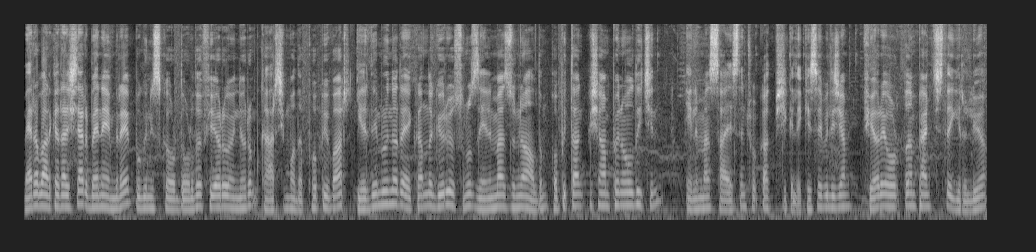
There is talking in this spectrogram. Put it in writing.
Merhaba arkadaşlar ben Emre. Bugün üst koridorda Fiora oynuyorum. Karşıma da Poppy var. Girdiğim ürünü de ekranda görüyorsunuz. Yenilmez ürünü aldım. Poppy tank bir şampiyon olduğu için yenilmez sayesinde çok rahat bir şekilde kesebileceğim. Fiora'ya hortlağın pençesi de giriliyor.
